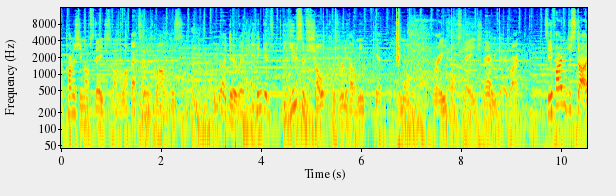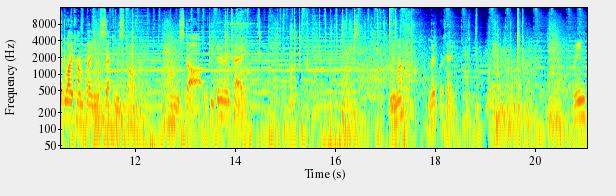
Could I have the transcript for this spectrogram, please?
My punishing off stage has gone a lot better as well, because who do I do it with? I think it's the use of Shulk has really helped me get more brave off stage. There we go, right. See, if I'd have just started like I'm playing the second stock from the start, we'd be doing okay. Luma? Nope, okay. I mean,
